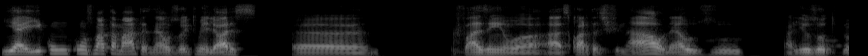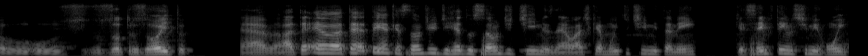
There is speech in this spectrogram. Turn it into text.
e aí com, com os mata-matas, né? Os oito melhores uh, fazem as quartas de final, né? Os, o, ali os, outro, os, os outros oito. Né? Até, até tem a questão de, de redução de times, né? Eu acho que é muito time também, porque sempre tem uns times ruins,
